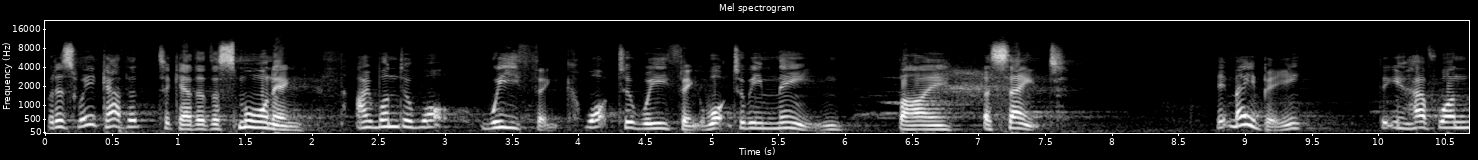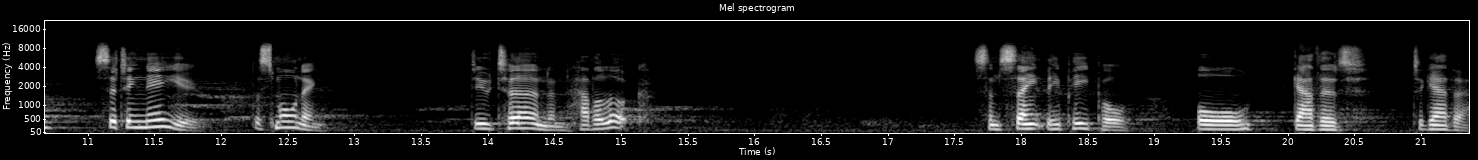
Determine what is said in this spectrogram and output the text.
But as we gathered together this morning, I wonder what we think. What do we think? What do we mean by a saint? It may be that you have one sitting near you this morning. Do turn and have a look some saintly people all gathered together.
